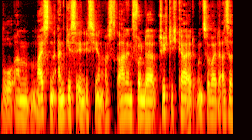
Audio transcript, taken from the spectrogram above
wo am meisten angesehen ist hier in Australien von der Tüchtigkeit und so weiter. Also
